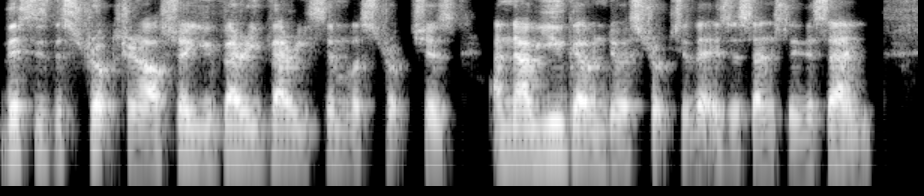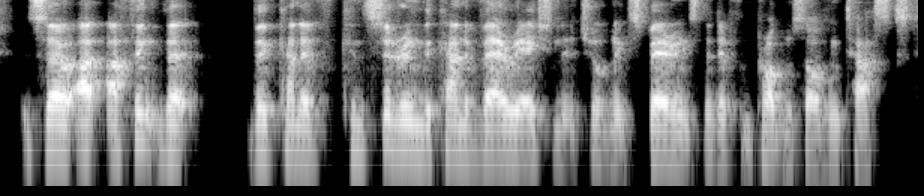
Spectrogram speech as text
this is the structure and I'll show you very, very similar structures. And now you go and do a structure that is essentially the same. So I, I think that the kind of considering the kind of variation that children experience the different problem solving tasks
